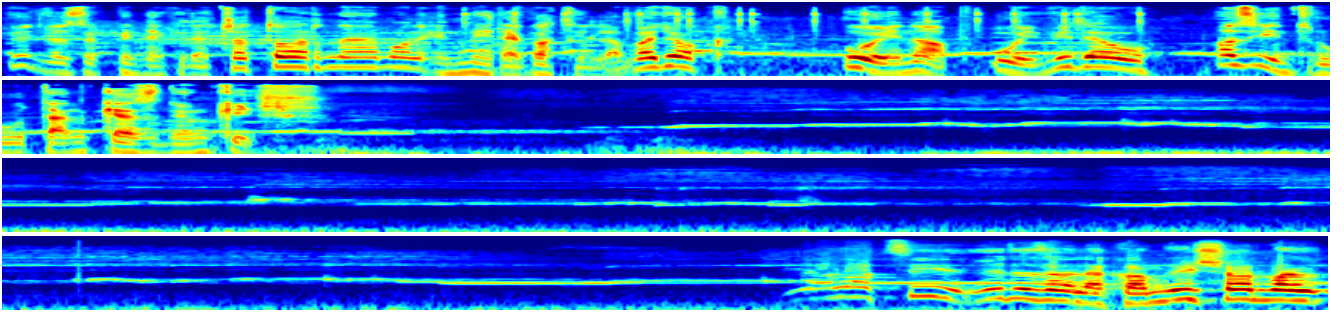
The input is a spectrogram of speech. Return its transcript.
Üdvözlök mindenkit a csatornámon, én Méreg Attila vagyok. Új nap, új videó, az intro után kezdünk is. Szia Laci, üdvözöllek a műsorban.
